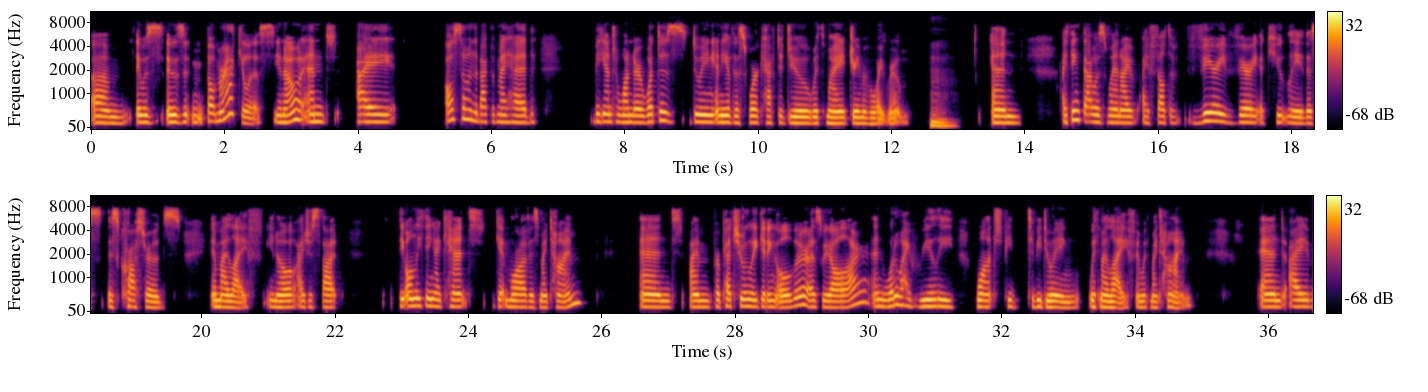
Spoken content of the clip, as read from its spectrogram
um, it was it was it felt miraculous, you know. And I also in the back of my head began to wonder what does doing any of this work have to do with my dream of a white room? Mm. And I think that was when I I felt very very acutely this this crossroads in my life. You know, I just thought the only thing I can't get more of is my time and I'm perpetually getting older as we all are. And what do I really want to be, to be doing with my life and with my time? And I,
